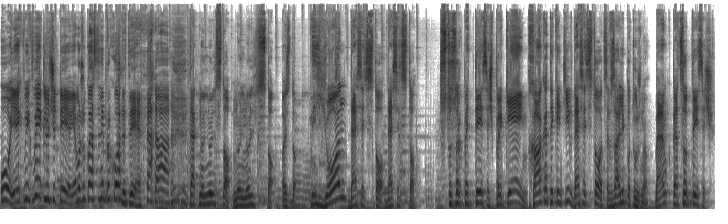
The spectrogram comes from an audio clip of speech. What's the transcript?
О, я їх міг виключити! Я можу квести не проходити. Ха-ха. Так, 00100. 00100. Ось до. Мільйон? 10 100. 10 100. 145 тисяч, прикинь! Хакати кентів 10-100, це взагалі потужно. Бемк 500 тисяч.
